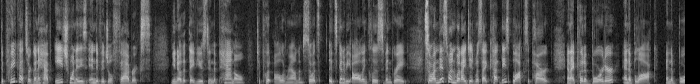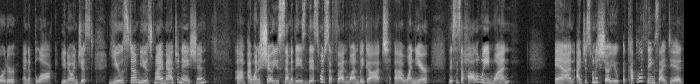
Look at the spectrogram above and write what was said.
the pre-cuts are going to have each one of these individual fabrics you know, that they've used in the panel to put all around them. So it's, it's going to be all inclusive and great. So on this one, what I did was I cut these blocks apart and I put a border and a block and a border and a block, you know, and just used them, used my imagination. Um, I want to show you some of these. This one's a fun one we got uh, one year. This is a Halloween one. And I just want to show you a couple of things I did.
